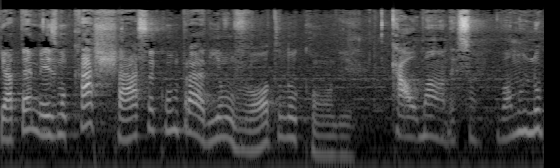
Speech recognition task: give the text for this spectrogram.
que até mesmo cachaça compraria um voto no Conde. Calma, Anderson. Vamos, no,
